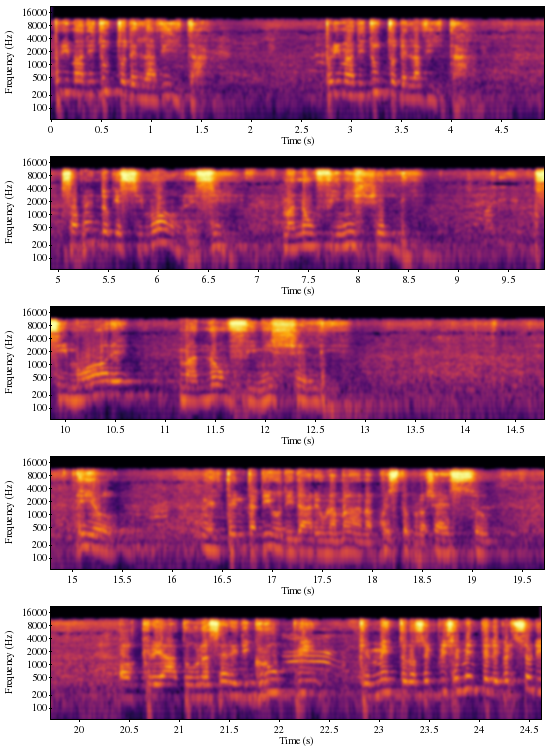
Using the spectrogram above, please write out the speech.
prima di tutto della vita, prima di tutto della vita, sapendo che si muore, sì, ma non finisce lì. Si muore, ma non finisce lì. Io, nel tentativo di dare una mano a questo processo, ho creato una serie di gruppi che mettono semplicemente le persone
